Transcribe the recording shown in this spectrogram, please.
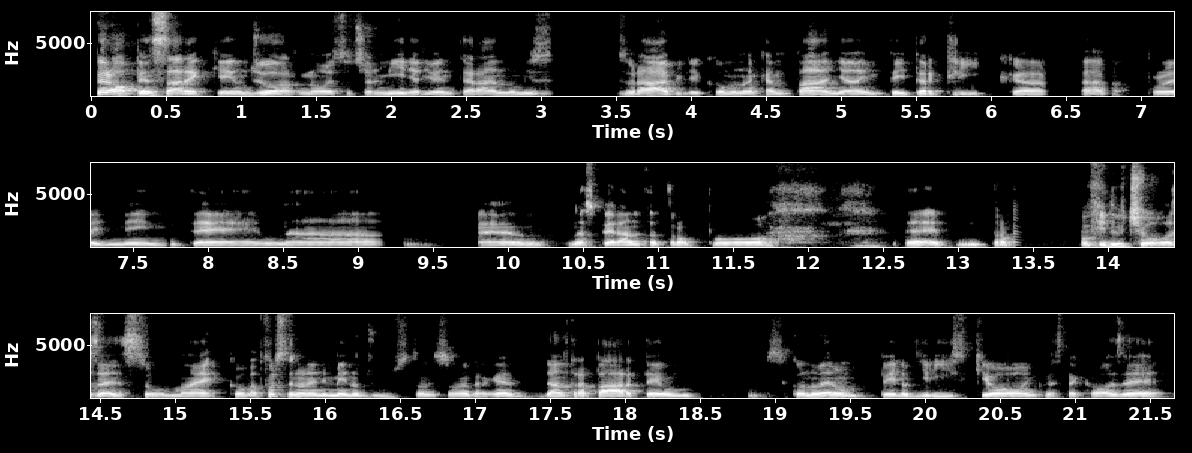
Però pensare che un giorno i social media diventeranno misurabili come una campagna in pay per click eh, probabilmente è una, eh, una speranza troppo, eh, troppo fiduciosa, insomma, ecco. ma forse non è nemmeno giusto, insomma, perché d'altra parte un, secondo me un pelo di rischio in queste cose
